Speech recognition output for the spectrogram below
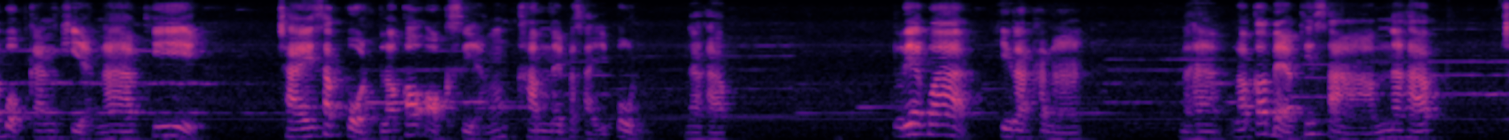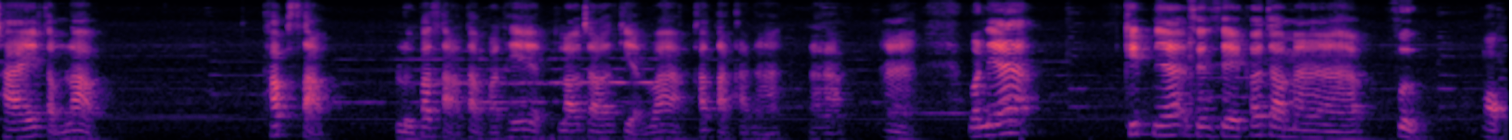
ระบบการเขียนนะครับที่ใช้สะกดแล้วก็ออกเสียงคำในภาษาญี่ปุ่นนะครับ เรียกว่าฮิราคานะ นะฮะแล้วก็แบบที่สามนะครับ ใช้สำหรับทับศัพท์ หรือภาษาต่างประเทศ เราจะเขียนว่าคาตาคานะนะครับอ่าวันนี้คลิปนี้เซนเซก็จะมาฝึกออก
